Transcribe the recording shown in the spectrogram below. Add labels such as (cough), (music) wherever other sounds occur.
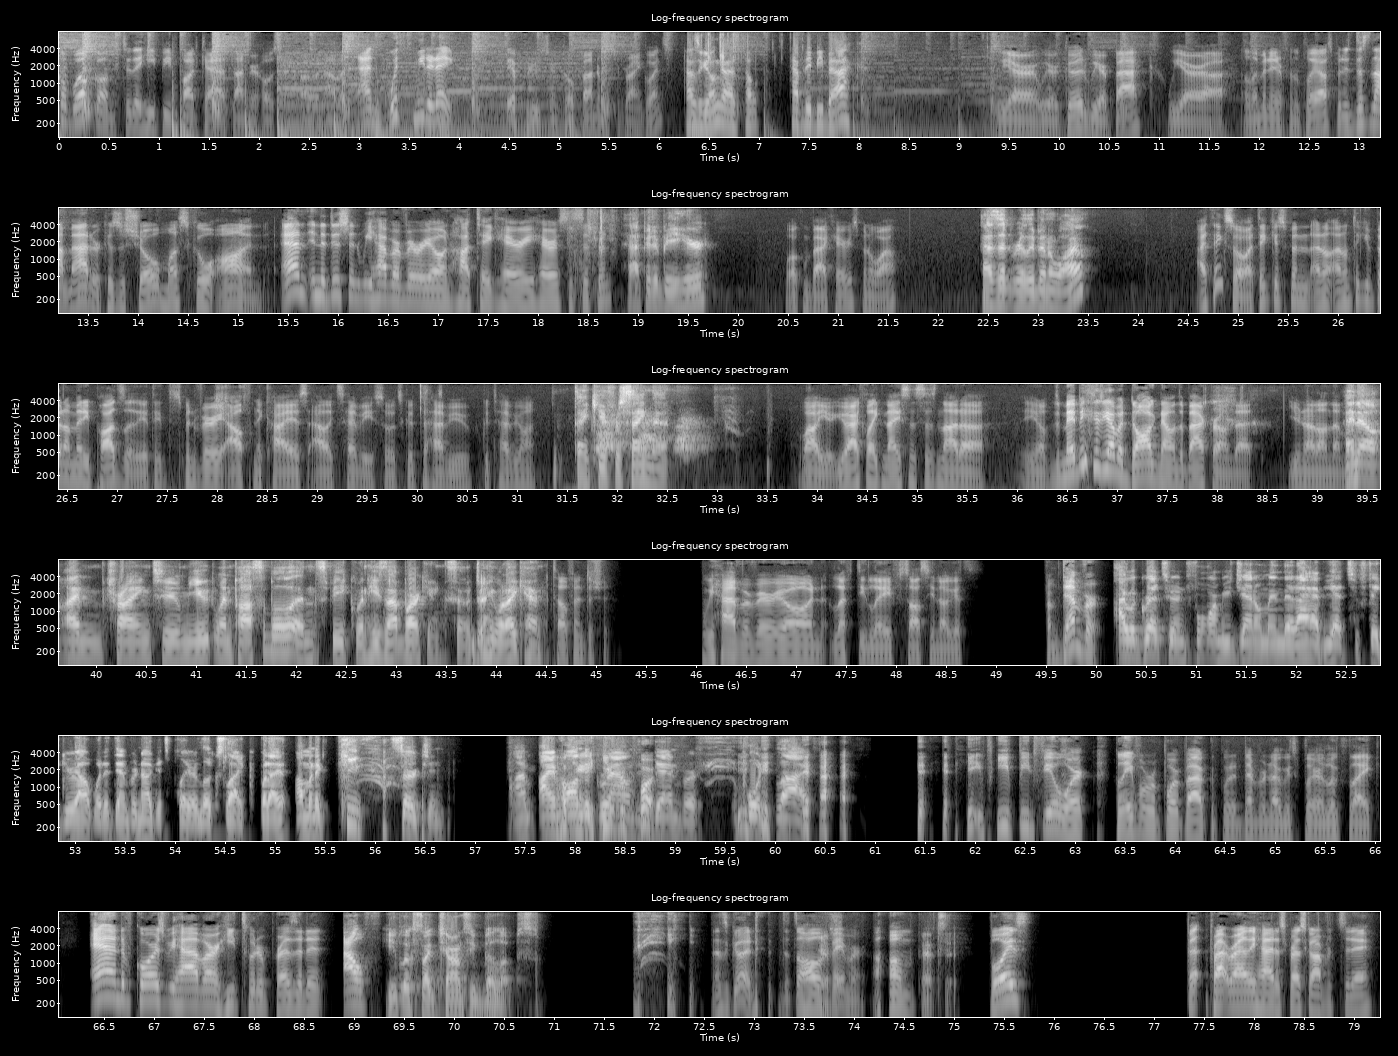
Welcome, welcome, welcome to the Heat Beat Podcast. I'm your host, Carlo Navas, and with me today, we have producer and co-founder Mr. Brian Goins. How's it going, guys? Help- Happy to be back. We are we are good. We are back. We are uh, eliminated from the playoffs, but it does not matter because the show must go on. And in addition, we have our very own hot take Harry Harrison Cytryn. Happy to be here. Welcome back, Harry. It's been a while. Has it really been a while? I think so. I think it's been. I don't. I don't think you've been on many pods lately. I think it's been very Alf Nikias, Alex heavy. So it's good to have you. Good to have you on. Thank you for saying that. Wow, you you act like niceness is not a. You know, maybe because you have a dog now in the background that you're not on that. Much. I know I'm trying to mute when possible and speak when he's not barking, so (laughs) doing what I can. Tell Finn to. Sh- we have our very own Lefty Leif Saucy Nuggets from Denver. I regret to inform you, gentlemen, that I have yet to figure out what a Denver Nuggets player looks like, but I, I'm going to keep (laughs) searching. I'm I'm on the ground report- in Denver, (laughs) reporting live. (laughs) he, he beat field work. Leif will report back with what a Denver Nuggets player looks like. And of course, we have our Heat Twitter president, Alf. He looks like Chauncey Billups. That's good. That's a Hall of Famer. Um, That's it. boys, Pat Riley had his press conference today,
